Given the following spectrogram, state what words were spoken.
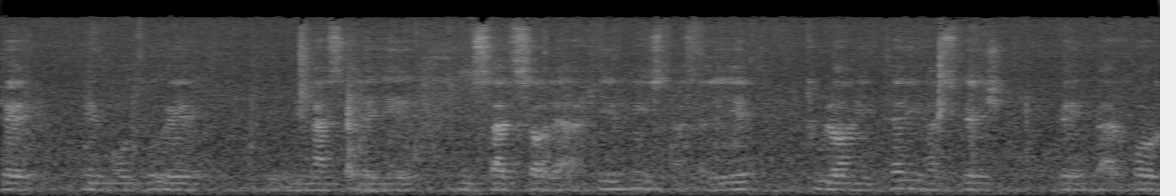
که این موضوع مسئله این صد سال اخیر نیست. مسئله طولانی تری هستش به این برخورد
